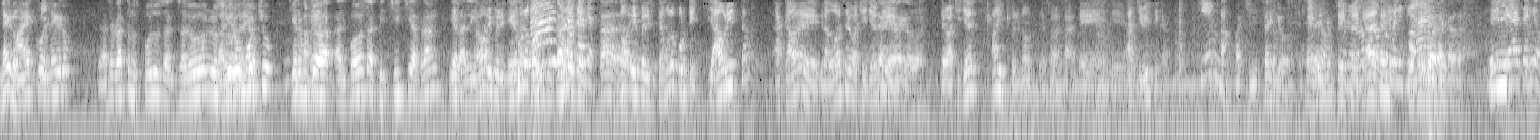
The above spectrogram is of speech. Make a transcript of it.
negro? Maeco, el negro. Hace rato nos puso sal- saludos, los quiero Sergio. mucho. Quiero Yo mucho a- al boss, a Pichichi, a Frank y a la no, Linda. y Eso, felicitémoslo, no, y felicitémoslo porque ya ahorita acaba de graduarse de bachiller Se de, acaba de graduar. de bachiller, ay, perdón, eso, o sea, de, de archivística. ¿Quién? Está. Sergio. Sergio. Sí, Bueno, felicidades, Sergio. De Felicidades. la casa. Felicidades, Sergio.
